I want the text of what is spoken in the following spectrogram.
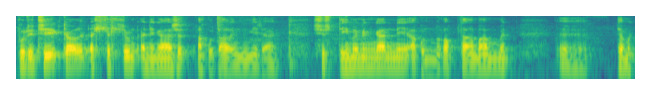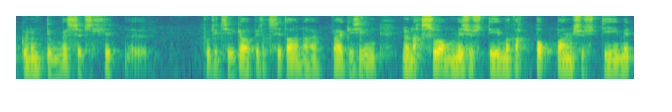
политиккаарит аллаллун анингаасат акутарингилаан системамингаанни акуннеқартаамааммат э тамаккунун тунгассутиллит политикаар пилерситаанааюрпаа кисиин нунарсуарми системеқарпоқ паан системит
